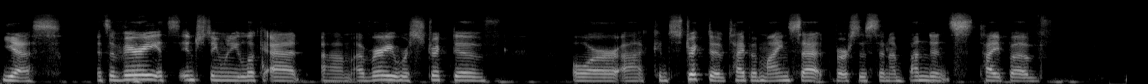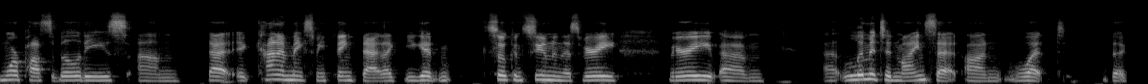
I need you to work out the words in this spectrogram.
Yes, it's a very it's interesting when you look at um, a very restrictive or uh, constrictive type of mindset versus an abundance type of more possibilities um, that it kind of makes me think that like you get so consumed in this very very um, uh, limited mindset on what the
